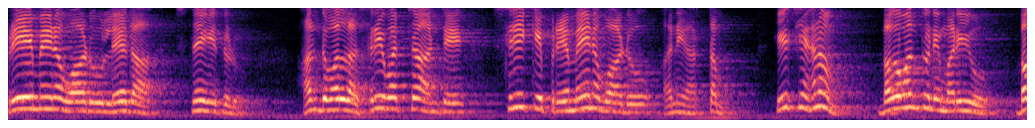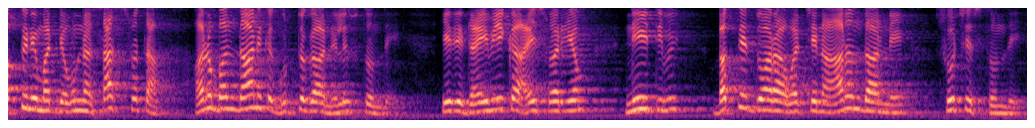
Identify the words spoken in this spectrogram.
ప్రియమైన వాడు లేదా స్నేహితుడు. అందువల్ల శ్రీవత్స అంటే స్త్రీకి ప్రియమైన వాడు అని అర్థం. ఈ చిహ్నం భగవంతుని మరియు భక్తుని మధ్య ఉన్న శాశ్వత అనుబంధానికి గుర్తుగా నిలుస్తుంది. ఇది దైవిక ఐశ్వర్యం నీతి భక్తి ద్వారా వచ్చిన ఆనందాన్ని సూచిస్తుంది.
